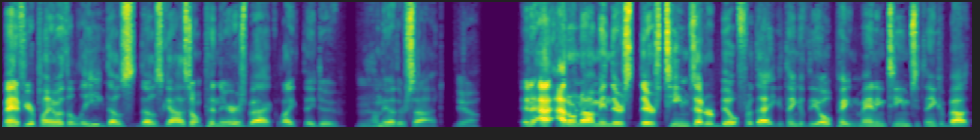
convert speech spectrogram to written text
man, if you're playing with the league, those those guys don't pin their ears back like they do on mm-hmm. the other side. Yeah. And I, I don't know. I mean, there's there's teams that are built for that. You think of the old Peyton Manning teams. You think about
